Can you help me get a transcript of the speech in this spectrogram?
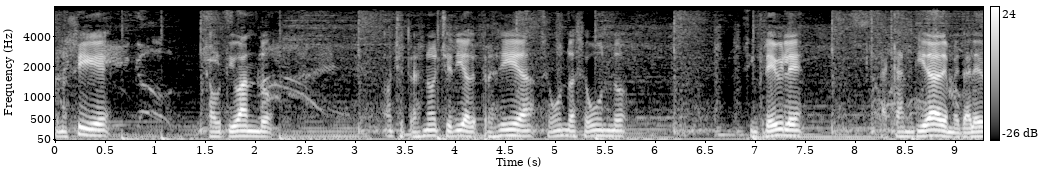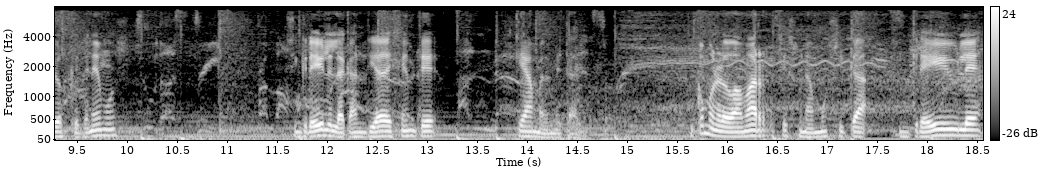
que nos sigue cautivando noche tras noche, día tras día, segundo a segundo. Es increíble cantidad de metaleros que tenemos. Es increíble la cantidad de gente que ama el metal. ¿Y cómo no lo va a amar si es una música increíble,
